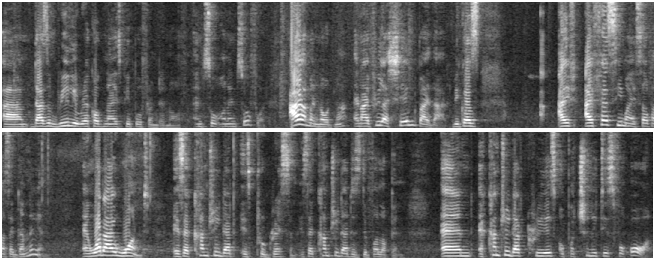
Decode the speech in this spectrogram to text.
um, doesn't really recognize people from the north, and so on and so forth. I am a Northerner, and I feel ashamed by that because I, I first see myself as a Ghanaian, and what I want is a country that is progressing, it's a country that is developing, and a country that creates opportunities for all.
